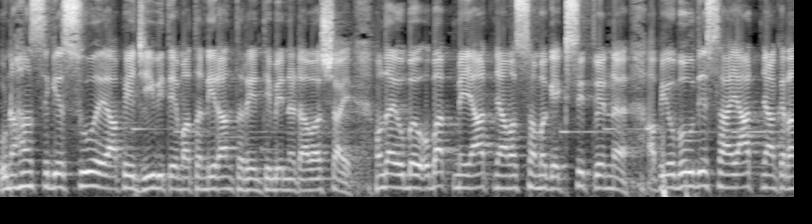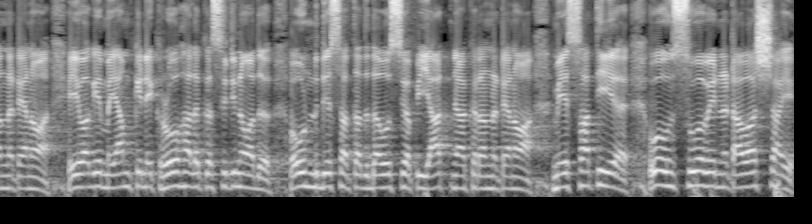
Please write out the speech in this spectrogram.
උන්වහන්සේගේ සුවය අපේ ජීවිතේ මත නිරන්තරයෙන් තිබෙන්නට අවශ්‍යයි. හොඳයි ඔබ ඔබත් මේ යාඥාව සමග එක්සිත් වෙන්න අපි ඔබ උදෙසා යාඥා කරන්නට යනවා. ඒ වගේම යම් කෙනෙක් රෝහලක සිටිනවද? ඔවුන් උදෙසත් අද දවසේ අපි යාඥා කරන්නට යනවා. මේ සතිය ඔවුන් සුව වෙන්නට අවශ්‍යයි.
